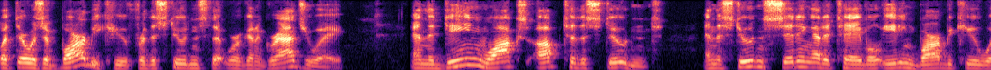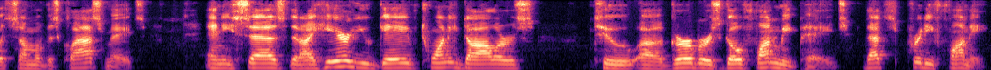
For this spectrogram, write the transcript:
But there was a barbecue for the students that were going to graduate. And the dean walks up to the student, and the student's sitting at a table eating barbecue with some of his classmates and he says that I hear you gave twenty dollars to uh, Gerber's GoFundMe page. That's pretty funny.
